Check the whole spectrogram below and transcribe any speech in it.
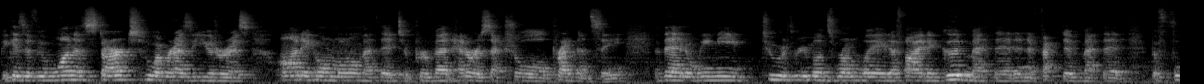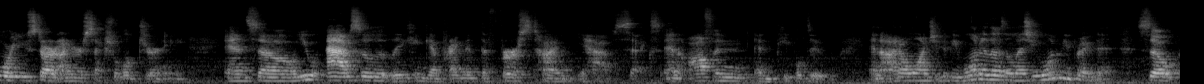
Because if you want to start whoever has a uterus on a hormonal method to prevent heterosexual pregnancy, then we need two or three months runway to find a good method, an effective method, before you start on your sexual journey. And so you absolutely can get pregnant the first time you have sex, and often, and people do. And I don't want you to be one of those unless you want to be pregnant. So,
